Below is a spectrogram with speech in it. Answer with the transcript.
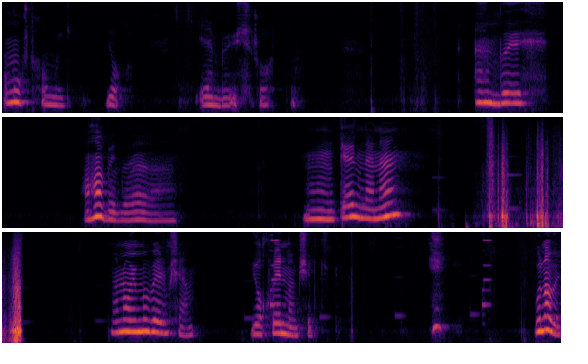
ama usta olmaydı. Yok. En büyük sırahtı. En büyük. Aha böyle. Hmm, gel nenen. Ben oyumu vermişim. Yok vermemişim. Hih. Buna ver.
